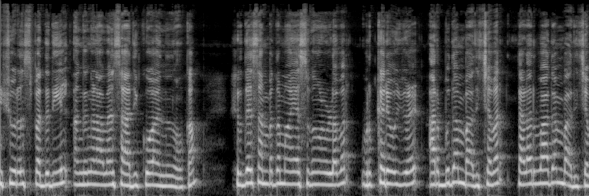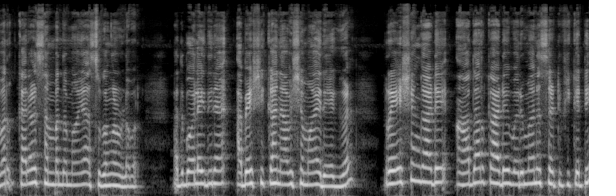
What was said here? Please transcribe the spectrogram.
ഇൻഷുറൻസ് പദ്ധതിയിൽ അംഗങ്ങളാവാൻ സാധിക്കുക എന്ന് നോക്കാം. ഹൃദയസംബന്ധമായ അസുഖങ്ങളുള്ളവർ വൃക്കരോഗികൾ അർബുദം ബാധിച്ചവർ തളർവാദം ബാധിച്ചവർ കരൾ സംബന്ധമായ അസുഖങ്ങളുള്ളവർ. അതുപോലെ ഇതിന് അപേക്ഷിക്കാൻ ആവശ്യമായ രേഖകൾ റേഷൻ കാർഡ് ആധാർ കാർഡ് വരുമാന സർട്ടിഫിക്കറ്റ്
